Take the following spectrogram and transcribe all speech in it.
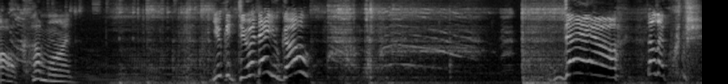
Oh, come on. You can do it. There you go. Damn. That was like, whoosh.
